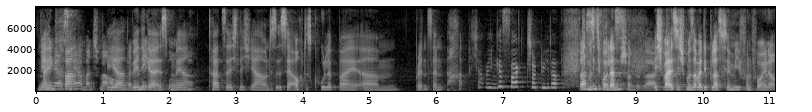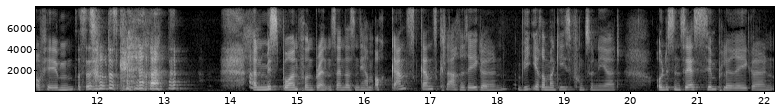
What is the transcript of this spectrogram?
weniger einfach, ist mehr, manchmal auch. Ja, weniger ist mehr, ja. tatsächlich, ja. Und es ist ja auch das Coole bei ähm, Sand. Ich habe ihn gesagt schon wieder. Du hast ihn vorhin schon gesagt. Ich weiß, ich muss aber die Blasphemie von vorhin aufheben. Das ist so das Geniale. An Mistborn von Brandon Sanderson. Die haben auch ganz, ganz klare Regeln, wie ihre Magie funktioniert. Und es sind sehr simple Regeln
